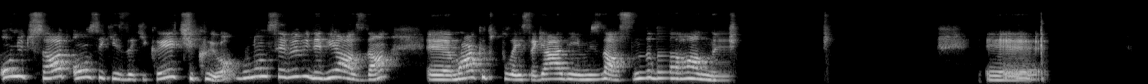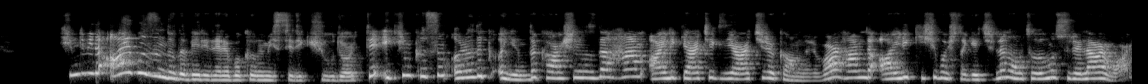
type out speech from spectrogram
13 saat 18 dakikaya çıkıyor. Bunun sebebi de birazdan e, marketplace'e geldiğimizde aslında daha anlaşılır. E, Şimdi bir de ay bazında da verilere bakalım istedik Q4'te. Ekim, Kasım, Aralık ayında karşınızda hem aylık gerçek ziyaretçi rakamları var hem de aylık kişi başına geçirilen ortalama süreler var.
